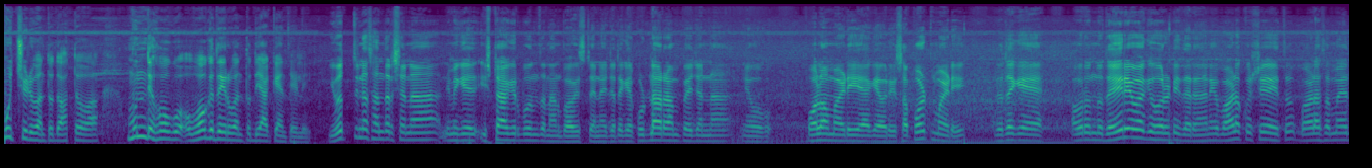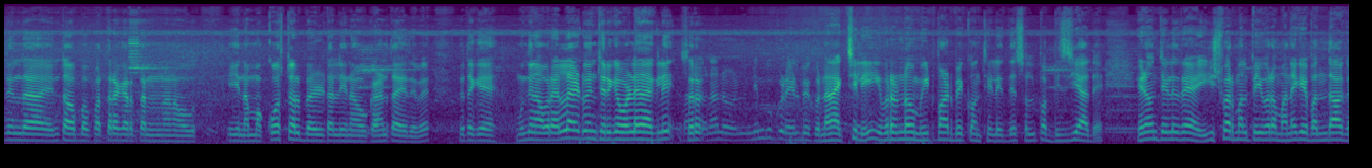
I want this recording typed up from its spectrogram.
ಮುಚ್ಚಿಡುವಂಥದ್ದು ಅಥವಾ ಮುಂದೆ ಹೋಗು, ಹೋಗದೇ ಇರುವಂಥದ್ದು ಯಾಕೆ ಅಂತೇಳಿ ಇವತ್ತಿನ ಸಂದರ್ಶನ ನಿಮಗೆ ಇಷ್ಟ ಆಗಿರ್ಬೋದು ಅಂತ ನಾನು ಭಾವಿಸ್ತೇನೆ. ಜೊತೆಗೆ ಕುಡ್ಲಾರಾಮ್ ಪೇಜನ್ನು ನೀವು ಫಾಲೋ ಮಾಡಿ, ಹಾಗೆ ಅವರಿಗೆ ಸಪೋರ್ಟ್ ಮಾಡಿ, ಜೊತೆಗೆ ಅವರೊಂದು ಧೈರ್ಯವಾಗಿ ಹೊರಟಿದ್ದಾರೆ. ನನಗೆ ಭಾಳ ಖುಷಿ ಆಯಿತು. ಭಾಳ ಸಮಯದಿಂದ ಇಂಥ ಒಬ್ಬ ಪತ್ರಕರ್ತನ ನಾವು ಈ ನಮ್ಮ ಕೋಸ್ಟಲ್ ಬೆಲ್ಟಲ್ಲಿ ನಾವು ಕಾಣ್ತಾ ಇದ್ದೇವೆ. ಜೊತೆಗೆ ಮುಂದಿನ ಅವರೆಲ್ಲ ಅಡ್ವೆಂಚರ್ಗೆ ಒಳ್ಳೆಯದಾಗಲಿ ಸರ್, ನಾನು ನಿಮಗೂ ಕೂಡ ಹೇಳಬೇಕು. ನಾನು ಆ್ಯಕ್ಚುಲಿ ಇವರನ್ನು ಮೀಟ್ ಮಾಡಬೇಕು ಅಂತ ಹೇಳಿದ್ದೆ. ಸ್ವಲ್ಪ ಬ್ಯುಸಿ ಆದೆ. ಏನೋ ಅಂತ ಹೇಳಿದ್ರೆ ಈಶ್ವರ್ ಮಲ್ಪೆ ಇವರ ಮನೆಗೆ ಬಂದಾಗ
